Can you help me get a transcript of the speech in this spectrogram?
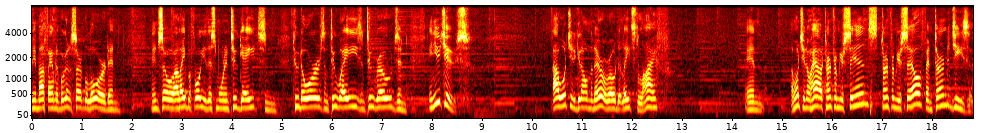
me and my family, we're going to serve the Lord. And, and so I lay before you this morning two gates and two doors and two ways and two roads, and, and you choose. I want you to get on the narrow road that leads to life. And I want you to know how. Turn from your sins, turn from yourself, and turn to Jesus.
